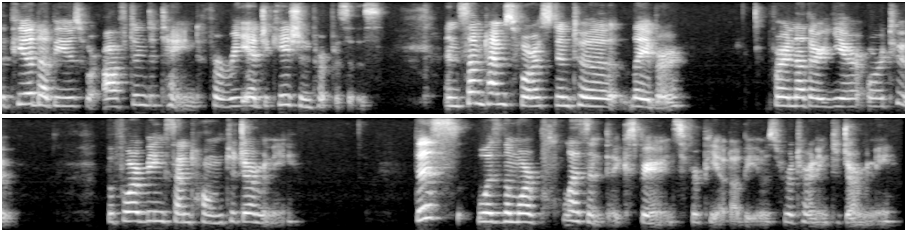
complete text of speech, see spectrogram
the POWs were often detained for re education purposes and sometimes forced into labor for another year or two before being sent home to Germany. This was the more pleasant experience for POWs returning to Germany.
